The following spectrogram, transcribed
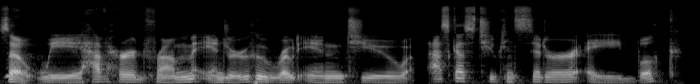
So, we have heard from Andrew, who wrote in to ask us to consider a book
